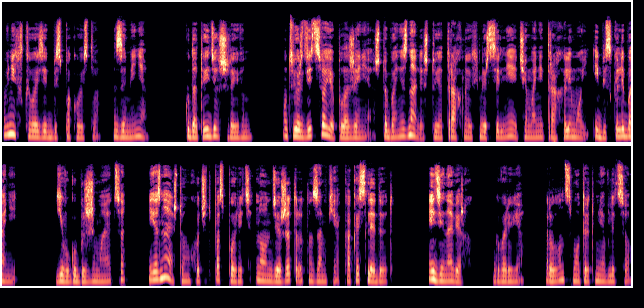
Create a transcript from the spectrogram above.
В них сквозит беспокойство. За меня. Куда ты идешь, Рейвен? Утвердить свое положение, чтобы они знали, что я трахну их мир сильнее, чем они трахали мой, и без колебаний. Его губы сжимаются. Я знаю, что он хочет поспорить, но он держит рот на замке, как и следует. «Иди наверх», — говорю я. Роланд смотрит мне в лицо.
